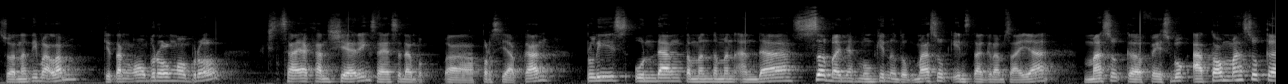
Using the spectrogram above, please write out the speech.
So nanti malam kita ngobrol-ngobrol, saya akan sharing, saya sedang uh, persiapkan. Please undang teman-teman Anda sebanyak mungkin untuk masuk Instagram saya, masuk ke Facebook atau masuk ke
